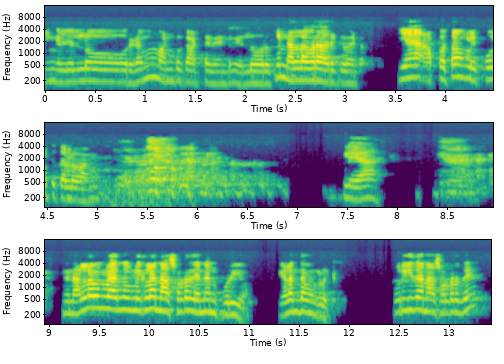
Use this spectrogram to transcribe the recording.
நீங்கள் எல்லோரிடமும் அன்பு காட்ட வேண்டும். எல்லோருக்கும் நல்லவராக இருக்க வேண்டும். ஏன்? அப்பதான் உங்களை போட்டு தள்ளுவாங்க. இல்லையா? இந்த நல்லவங்களா இருந்தவங்களுக்குலாம் நான் சொல்றது என்னன்னு புரியும். இழந்தவங்களுக்கு. புரியுதா நான் சொல்றது?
